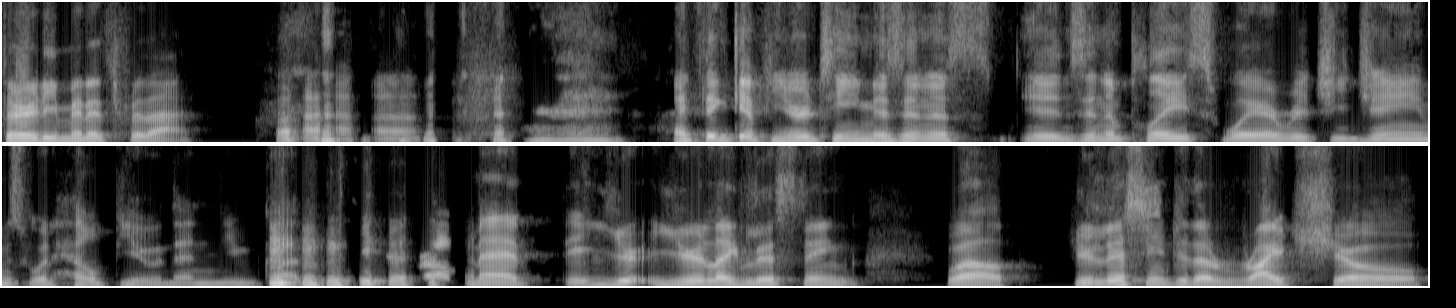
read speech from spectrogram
thirty minutes for that. I think if your team is in a is in a place where Richie James would help you, then you got man. You're you're like listening. Well, you're listening to the right show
